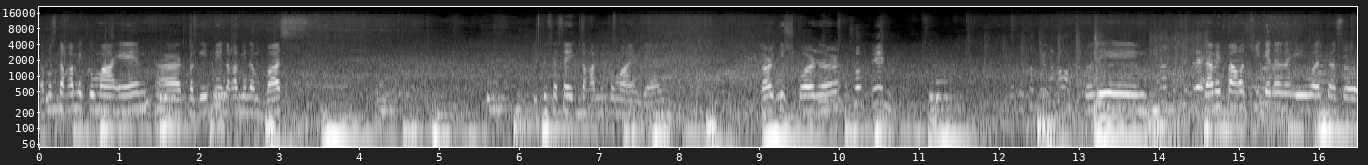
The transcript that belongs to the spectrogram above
Tapos na kami kumain at maghihintay na kami ng bus. Dito sa side na kami kumain dyan. Turkish corner. Busog din. Busog pa ako chicken na naiwan kaso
